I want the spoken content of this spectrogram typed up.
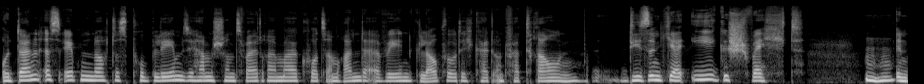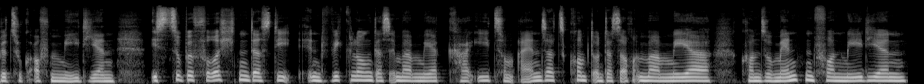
Und dann ist eben noch das Problem, Sie haben schon zwei, dreimal kurz am Rande erwähnt, Glaubwürdigkeit und Vertrauen. Die sind ja eh geschwächt mhm. in Bezug auf Medien. Ist zu befürchten, dass die Entwicklung, dass immer mehr KI zum Einsatz kommt und dass auch immer mehr Konsumenten von Medien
